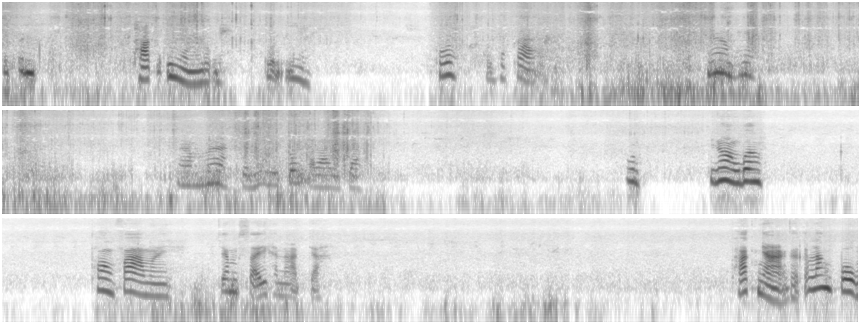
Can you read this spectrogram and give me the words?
จะเป็นพักเอียงลูกนี่ต้นเอียงโอ้ยขอบกางามเพียงามมากแต่ไม่รู้ต้นอะไรจ้ะพี่น้องเบิ้งท้องฟ้ามันนี่ จ่มใสขนาดจ้ะพักหยาก็กำลังปง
